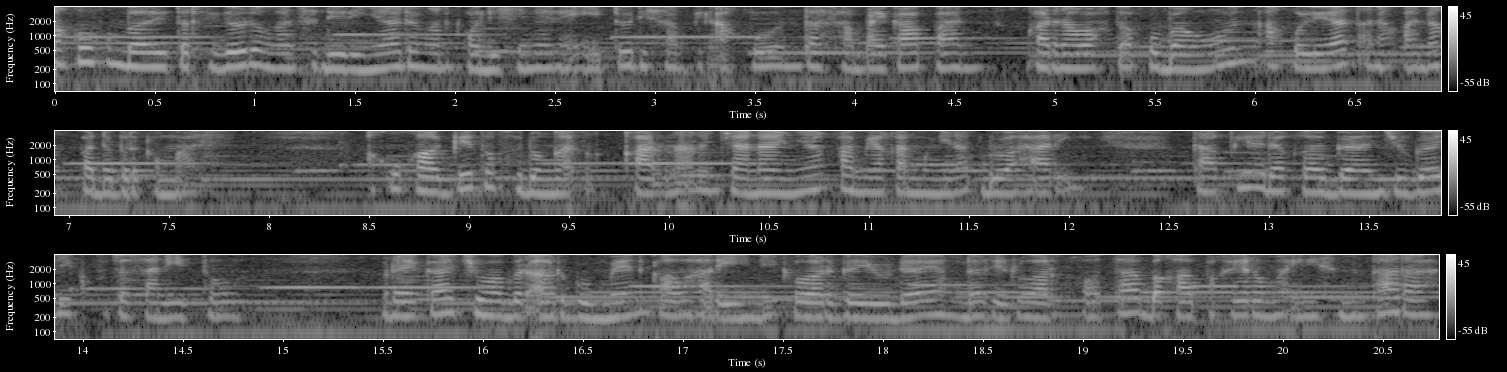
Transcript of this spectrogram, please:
Aku kembali tertidur dengan sendirinya dengan kondisi nenek itu di samping aku entah sampai kapan. Karena waktu aku bangun, aku lihat anak-anak pada berkemas. Aku kaget waktu dengar karena rencananya kami akan menginap dua hari. Tapi ada kelegaan juga di keputusan itu. Mereka cuma berargumen kalau hari ini keluarga Yuda yang dari luar kota bakal pakai rumah ini sementara.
